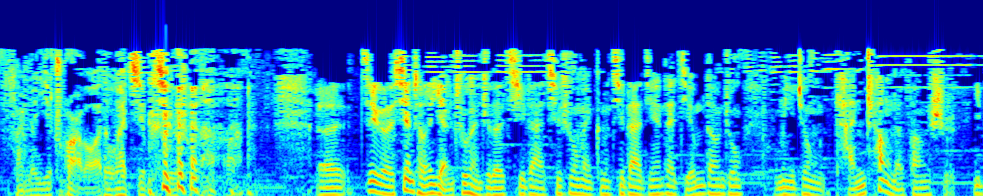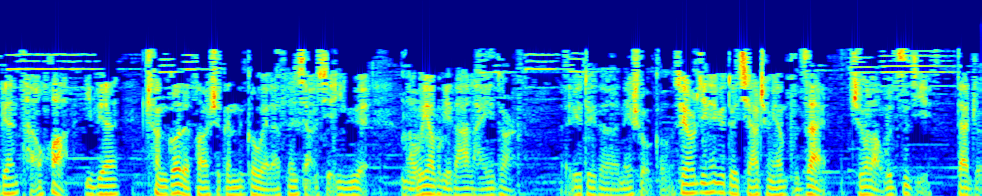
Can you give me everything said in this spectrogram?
反正一串吧，我都快记不清楚了啊。呃，这个现场的演出很值得期待。其实我们也更期待今天在节目当中，我们以这种弹唱的方式，一边谈话一边唱歌的方式，跟各位来分享一些音乐。老吴，要不给大家来一段乐队的哪首歌？虽然说今天乐队其他成员不在，只有老吴自己。带着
